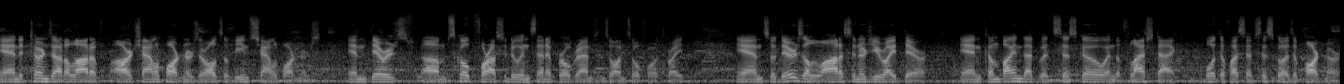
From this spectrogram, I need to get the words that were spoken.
And it turns out a lot of our channel partners are also Veeam's channel partners. And there is um, scope for us to do incentive programs and so on and so forth, right? And so there's a lot of synergy right there. And combine that with Cisco and the FlashStack, both of us have Cisco as a partner.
